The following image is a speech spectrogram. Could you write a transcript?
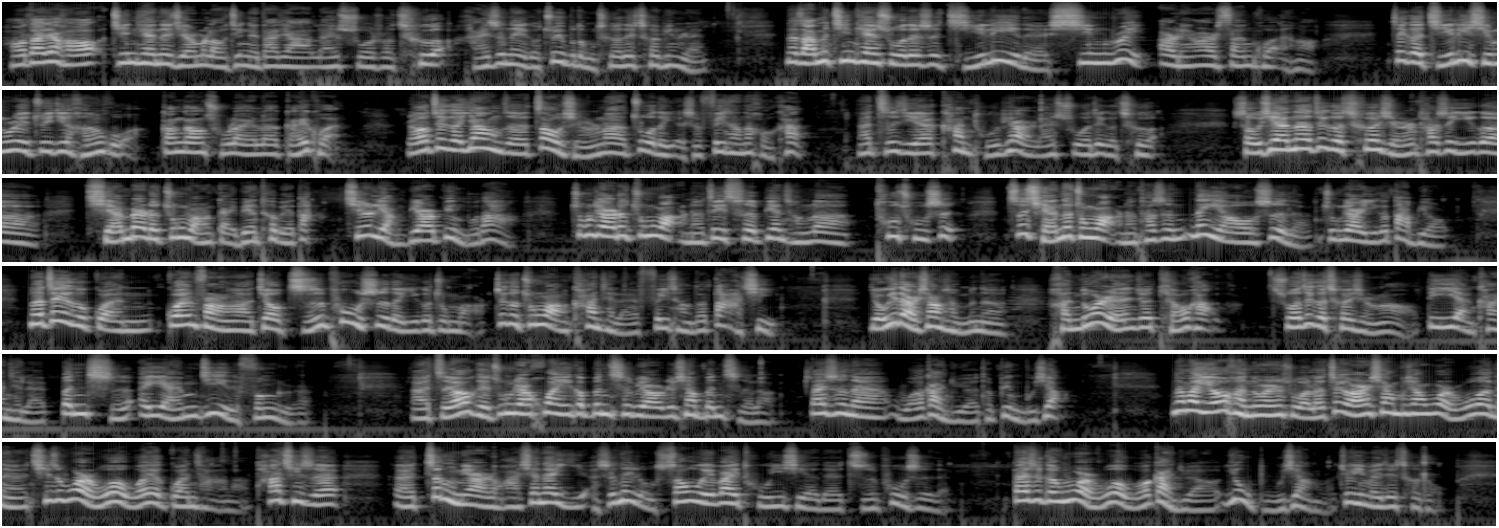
好，大家好，今天的节目老金给大家来说说车，还是那个最不懂车的车评人。那咱们今天说的是吉利的星瑞2023款哈，这个吉利星瑞最近很火，刚刚出来了改款，然后这个样子造型呢做的也是非常的好看。咱直接看图片来说这个车。首先呢，这个车型它是一个前边的中网改变特别大，其实两边并不大，中间的中网呢这次变成了突出式。之前的中网呢，它是内凹式的，中间一个大标。那这个管官方啊叫直瀑式的一个中网，这个中网看起来非常的大气，有一点像什么呢？很多人就调侃了，说这个车型啊，第一眼看起来奔驰 AMG 的风格，哎，只要给中间换一个奔驰标，就像奔驰了。但是呢，我感觉它并不像。那么也有很多人说了，这玩意儿像不像沃尔沃呢？其实沃尔沃我也观察了，它其实。呃，正面的话，现在也是那种稍微外凸一些的直瀑式的，但是跟沃尔沃我感觉啊又不像了，就因为这车头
